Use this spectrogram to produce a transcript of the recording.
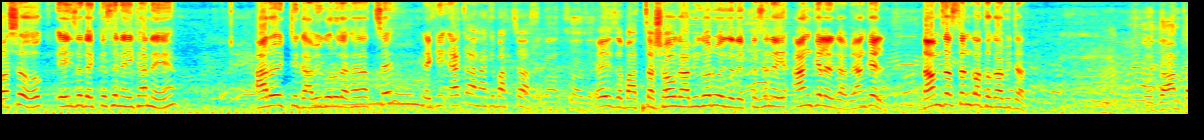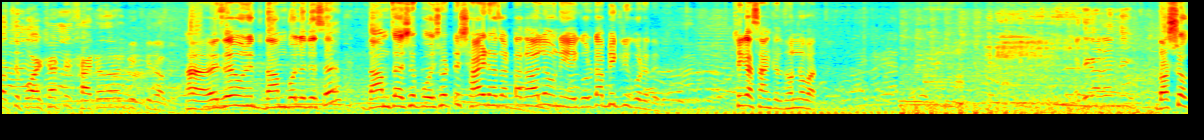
দর্শক এই যে দেখতেছেন এইখানে আরও একটি গাভী গরু দেখা যাচ্ছে। এ কি একা নাকি বাচ্চা আছে? এই যে বাচ্চা সহ গাভী গরু এই যে দেখতেছেন এই আঙ্কেলের গাভী আঙ্কেল দাম চাচ্ছেন কত গাভীটার তো দাম চাচ্ছে পঁয়ষট্টি ষাট হাজার বিক্রি হবে। হ্যাঁ এই যে উনি দাম বলে দিয়েছে দাম চাইছে পঁয়ষট্টি ষাট হাজার টাকা হলে উনি এই গরুটা বিক্রি করে দেবে। ঠিক আছে আঙ্কেল ধন্যবাদ। দর্শক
